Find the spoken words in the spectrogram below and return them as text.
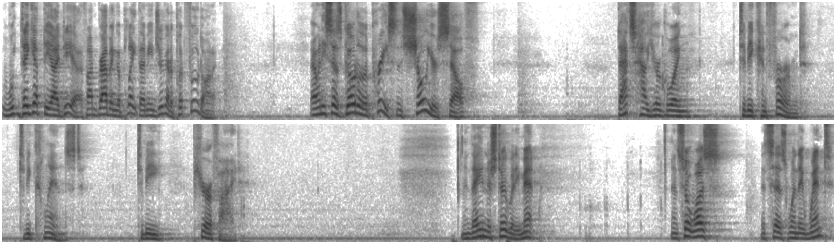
We, they get the idea. If I'm grabbing a plate, that means you're going to put food on it. And when he says, go to the priest and show yourself, that's how you're going to be confirmed, to be cleansed, to be purified. And they understood what he meant. And so it was, it says, when they went,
